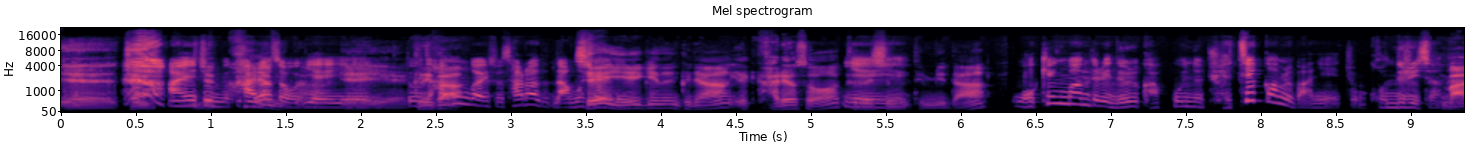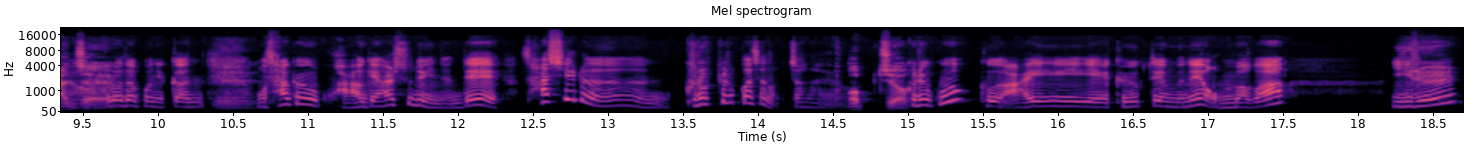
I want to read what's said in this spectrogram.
예, 예, 전 아예 이제 좀 큰일 가려서 납니다. 예예 또 그러니까 학원가에서 살아 남으셔야 제 되니까. 얘기는 그냥 이렇게 가려서 예, 들으시면 예. 됩니다. 워킹맘들이 늘 갖고 있는 죄책감을 많이 좀 건드리잖아요. 맞아요. 그러다 보니까 예. 뭐 사교육을 과하게 할 수도 있는데 사실은 그럴 필요까지는 없잖아요. 없죠. 그리고 그 아이의 교육 때문에 엄마가 일을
